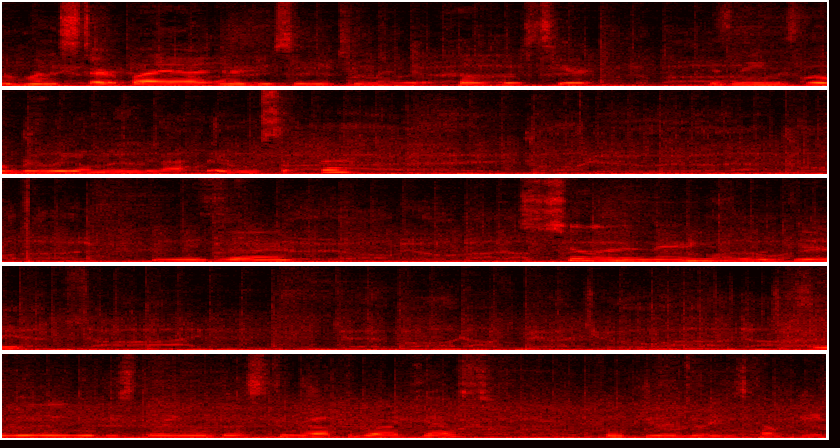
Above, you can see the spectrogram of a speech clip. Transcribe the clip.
I want to start by uh, introducing you to my little co-host here. His name is Lil Louie. I named him after Lucifer. He's uh, chilling in there. He's a little good. So Louie will be staying with us throughout the broadcast. Hope you enjoy his company.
